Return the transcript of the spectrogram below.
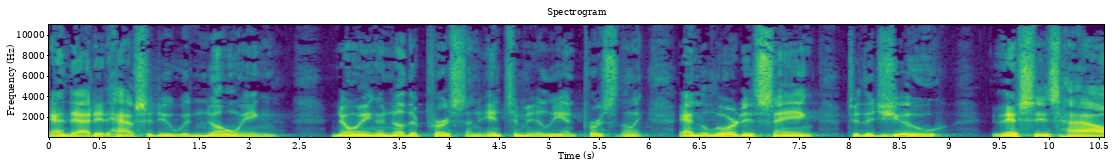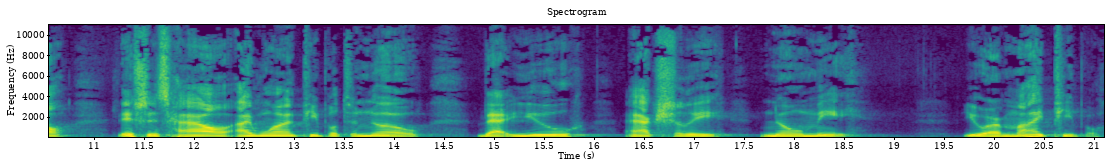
and that it has to do with knowing, knowing another person intimately and personally. And the Lord is saying to the Jew, this is how, this is how I want people to know that you actually know me. You are my people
